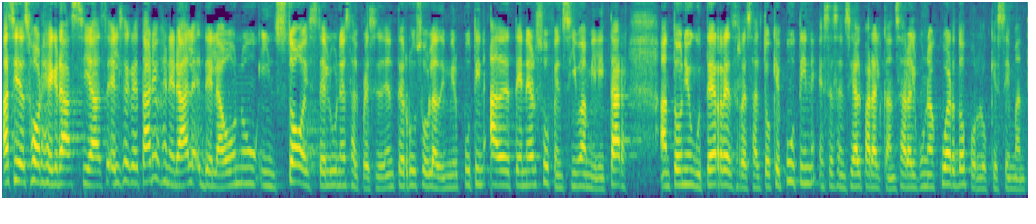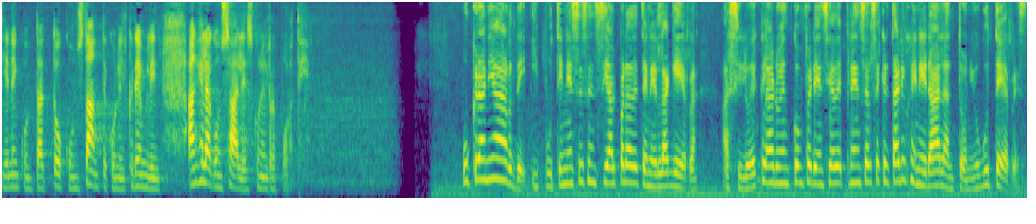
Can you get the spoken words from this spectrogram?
Así es, Jorge, gracias. El secretario general de la ONU instó este lunes al presidente ruso Vladimir Putin a detener su ofensiva militar. Antonio Guterres resaltó que Putin es esencial para alcanzar algún acuerdo, por lo que se mantiene en contacto constante con el Kremlin. Ángela González con el reporte. Ucrania arde y Putin es esencial para detener la guerra Así lo declaró en conferencia de prensa el secretario general Antonio Guterres.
